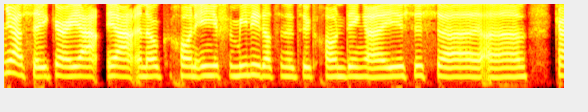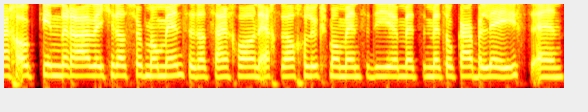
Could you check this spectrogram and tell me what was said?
Ja, zeker. Ja, ja, en ook gewoon in je familie dat er natuurlijk gewoon dingen. Je zussen uh, krijgen ook kinderen, weet je, dat soort momenten. Dat zijn gewoon echt wel geluksmomenten die je met, met elkaar beleeft. En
